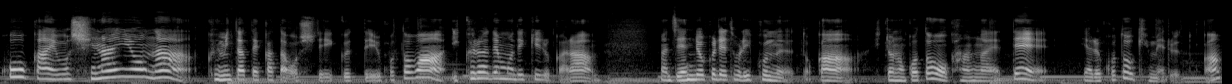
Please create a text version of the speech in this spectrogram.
後悔をしないような組み立て方をしていくっていうことはいくらでもできるからまあ、全力で取り組むとか人のことを考えてやることを決めるとか、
